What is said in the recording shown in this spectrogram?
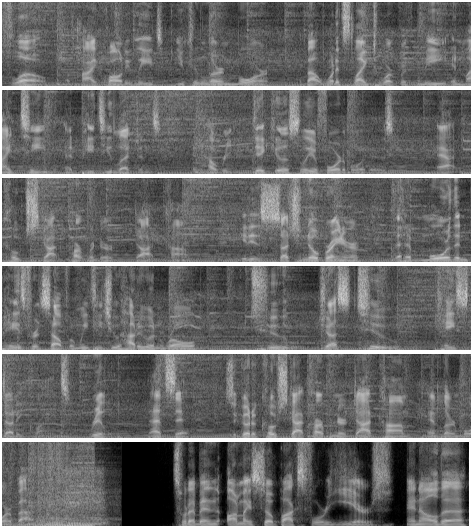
flow of high quality leads, you can learn more about what it's like to work with me and my team at PT Legends and how ridiculously affordable it is at CoachScottCarpenter.com. It is such a no brainer that have more than pays for itself when we teach you how to enroll two, just two case study clients. Really, that's it. So go to CoachScottCarpenter.com and learn more about it. It's what I've been on my soapbox for years. And all the,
